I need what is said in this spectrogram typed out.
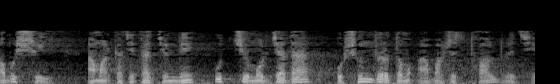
অবশ্যই আমার কাছে তার জন্য উচ্চ মর্যাদা ও সুন্দরতম আবাসস্থল রয়েছে।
